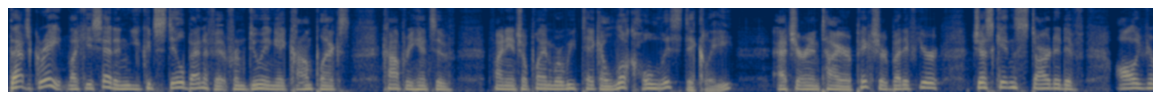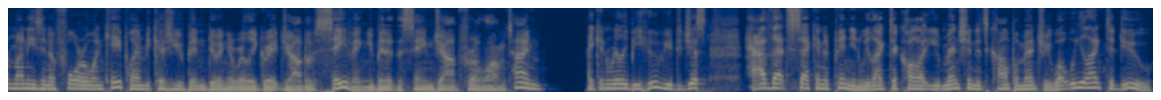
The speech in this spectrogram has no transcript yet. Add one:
that's great." Like you said, and you could still benefit from doing a complex, comprehensive financial plan where we take a look holistically at your entire picture. But if you're just getting started, if all of your money's in a 401k plan because you've been doing a really great job of saving, you've been at the same job for a long time, it can really behoove you to just have that second opinion. We like to call it, you mentioned it's complimentary. What we like to do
